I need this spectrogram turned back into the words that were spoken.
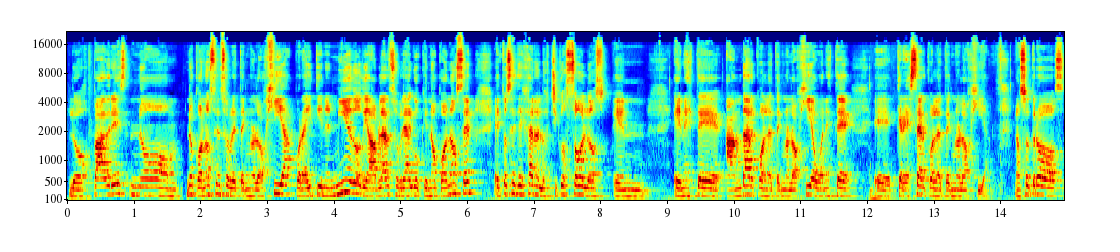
Los padres no, no, conocen sobre tecnología, por ahí tienen miedo de hablar sobre algo que no conocen, entonces dejan a los chicos solos en, en este andar con la tecnología o en este eh, crecer con la tecnología. Nosotros,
